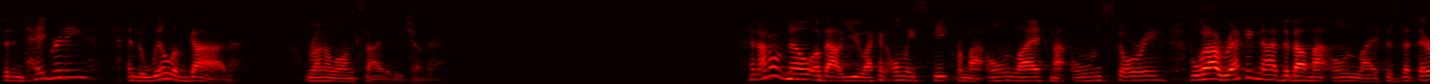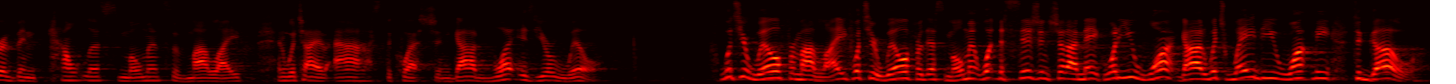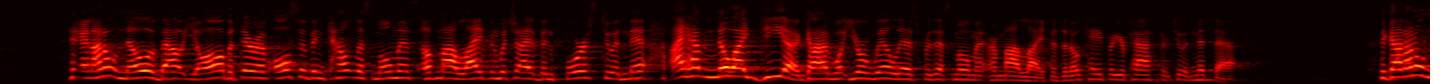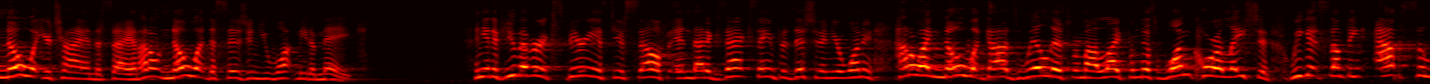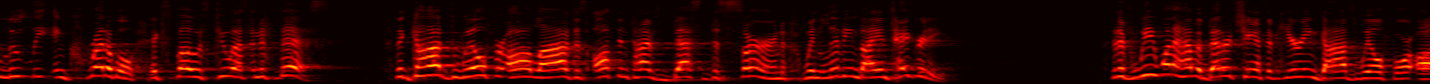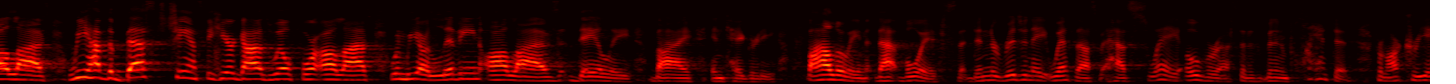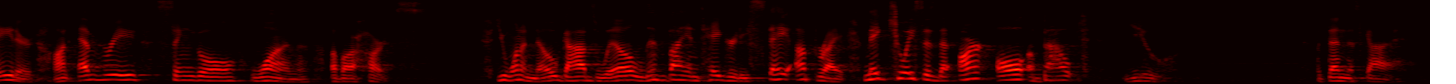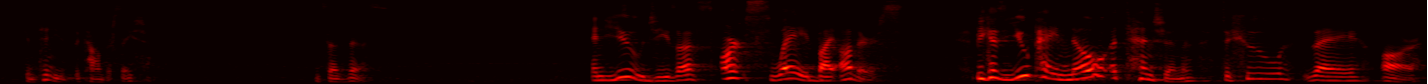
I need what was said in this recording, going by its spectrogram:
that integrity and the will of God run alongside of each other. And I don't know about you, I can only speak from my own life, my own story. But what I recognize about my own life is that there have been countless moments of my life in which I have asked the question God, what is your will? What's your will for my life? What's your will for this moment? What decision should I make? What do you want, God? Which way do you want me to go? And I don't know about y'all, but there have also been countless moments of my life in which I have been forced to admit, I have no idea, God, what your will is for this moment or my life. Is it okay for your pastor to admit that? God, I don't know what you're trying to say, and I don't know what decision you want me to make. And yet, if you've ever experienced yourself in that exact same position and you're wondering, how do I know what God's will is for my life? From this one correlation, we get something absolutely incredible exposed to us, and it's this that God's will for our lives is oftentimes best discerned when living by integrity. That if we want to have a better chance of hearing God's will for our lives, we have the best chance to hear God's will for our lives when we are living our lives daily by integrity, following that voice that didn't originate with us but has sway over us, that has been implanted from our Creator on every single one of our hearts. You want to know God's will? Live by integrity, stay upright, make choices that aren't all about you. But then this guy continues the conversation. He says this And you, Jesus, aren't swayed by others because you pay no attention to who they are.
